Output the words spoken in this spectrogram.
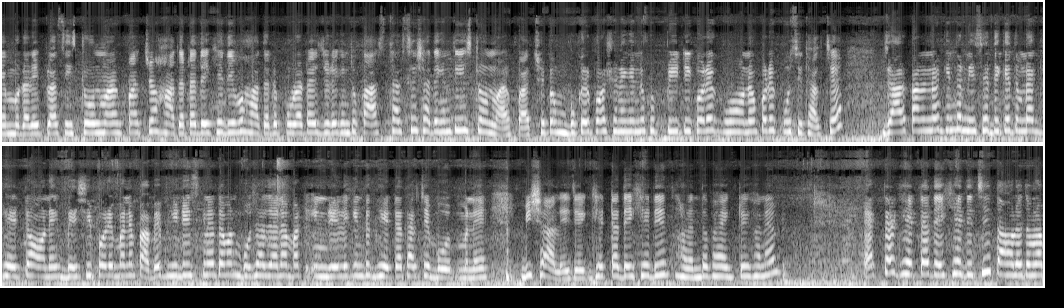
এমব্রয়ডারি প্লাস স্টোন মার্ক পাচ্ছ। হাতাটা দেখিয়ে দিব, হাতাটা পুরাটাই জুড়ে কিন্তু কাজ থাকছে, সাথে কিন্তু স্টোন মার্ক পাচ্ছ এবং বুকের পশনে কিন্তু খুব প্রিটি করে, ঘন করে কুচি থাকছে। যার কারণে কিন্তু নিচের দিকে তোমরা ঘেরটা অনেক বেশি পরিমাণে পাবে। ভিডিও স্ক্রিনে তেমন বোঝা যায় না বাট ইন রিয়েলি কিন্তু ঘেরটা থাকছে মানে বিশাল। এই যে ঘেরটা দেখিয়ে দিই, ধরেন তো ভাই একটু এখানে। একটা ঘেরটা দেখিয়ে দিচ্ছি, তাহলে তোমরা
